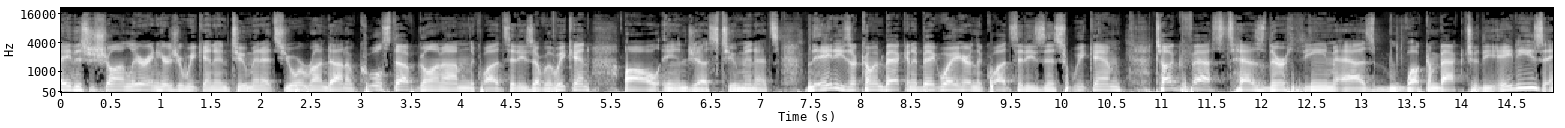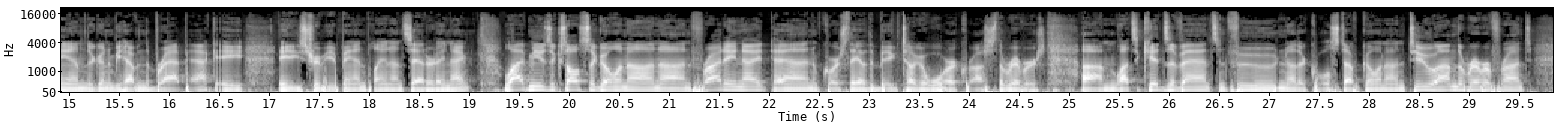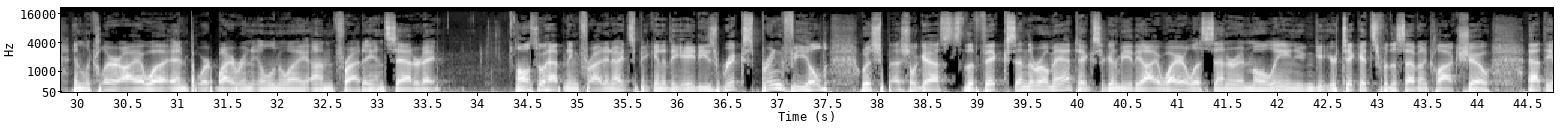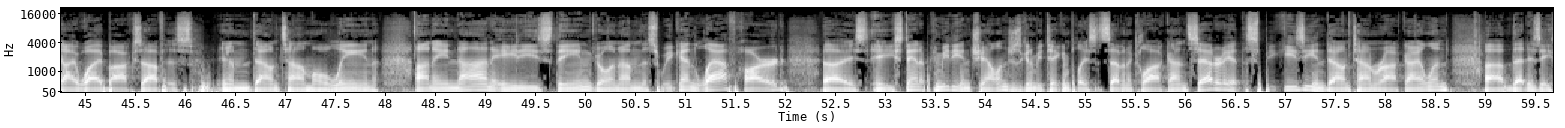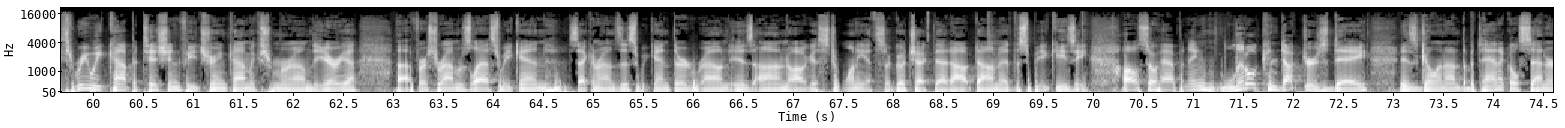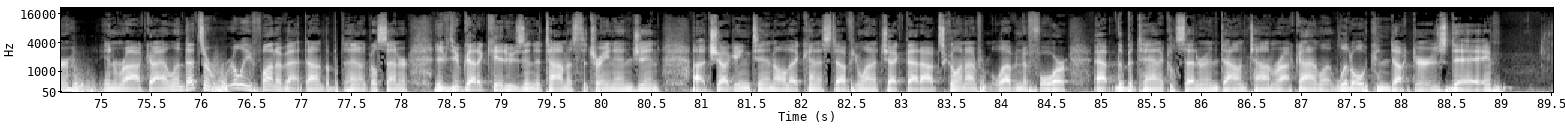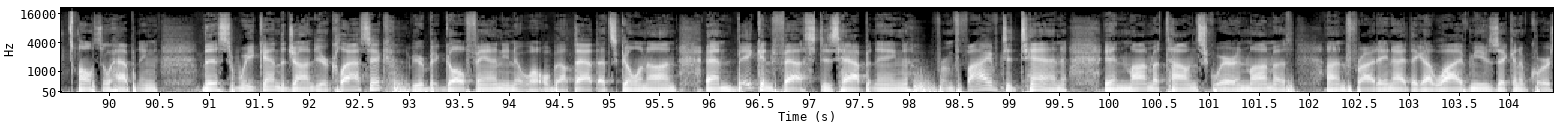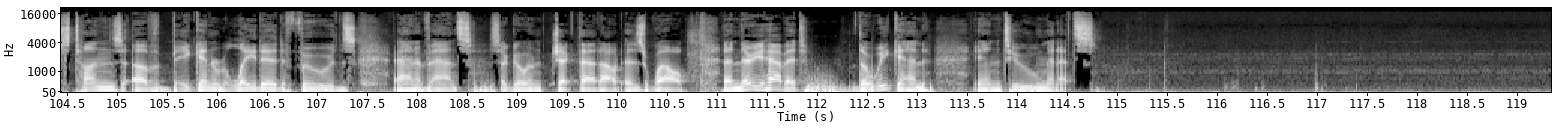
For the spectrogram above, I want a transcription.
Hey, this is Sean Leary, and here's your weekend in two minutes. Your rundown of cool stuff going on in the Quad Cities over the weekend, all in just two minutes. The 80s are coming back in a big way here in the Quad Cities this weekend. Tug Fest has their theme as Welcome Back to the 80s, and they're going to be having the Brat Pack, a 80s tribute band, playing on Saturday night. Live music's also going on on Friday night, and of course, they have the big tug of war across the rivers. Um, lots of kids' events and food and other cool stuff going on too on the riverfront in LeClaire, Iowa, and Port Byron, Illinois on Friday and Saturday. Also happening Friday night, speaking of the 80s, Rick Springfield with special guests The Fixx and the Romantics are going to be at the iWireless Center in Moline. You can get your tickets for the 7 o'clock show at the IY box office in downtown Moline. On a non 80s theme going on this weekend, Laugh Hard, uh, a stand up comedian challenge, is going to be taking place at 7 o'clock on Saturday at the Speakeasy in downtown Rock Island. Uh, that is a three week competition featuring comics from around the area. Uh, first round was last weekend weekend. Second round's this weekend. Third round is on August 20th. So go check that out down at the Speakeasy. Also happening, Little Conductors Day is going on at the Botanical Center in Rock Island. That's a really fun event down at the Botanical Center. If you've got a kid who's into Thomas the Train Engine, uh, Chuggington, all that kind of stuff, you want to check that out. It's going on from 11 to 4 at the Botanical Center in downtown Rock Island. Little Conductors Day. Also happening this weekend, the John Deere Classic. If you're a big golf fan, you know all about that. That's going on. And Bacon Fest is happening from 5 to 10 in Monmouth Town Square in Monmouth on Friday night. They got live music and, of course, tons of bacon related foods and events. So go and check that out as well. And there you have it the weekend in two minutes.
